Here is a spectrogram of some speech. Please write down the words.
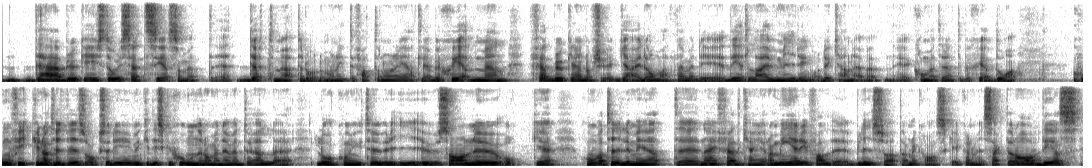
det här brukar historiskt sett ses som ett, ett dött möte då, då man inte fattar några egentliga besked. Men Fed brukar ändå försöka guida om att nej, men det, det är ett live meeting och det kan även eh, komma ett räntebesked då hon fick ju naturligtvis också, det är mycket diskussioner om en eventuell eh, lågkonjunktur i USA nu och eh, hon var tydlig med att eh, nej, Fed kan göra mer ifall det blir så att amerikansk ekonomi saktar av. Dels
